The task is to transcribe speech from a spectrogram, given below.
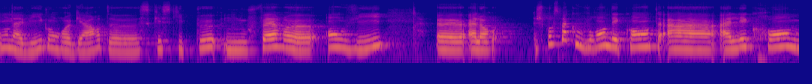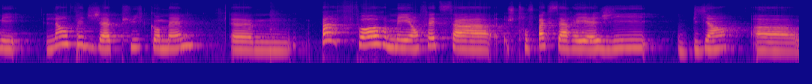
navigue, on regarde euh, ce qui peut nous faire envie. alors, je ne pense pas que vous vous rendez compte à, l'écran, mais là, en fait, j'appuie quand même. pas fort, mais en fait, ça, je trouve pas que ça réagit bien à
